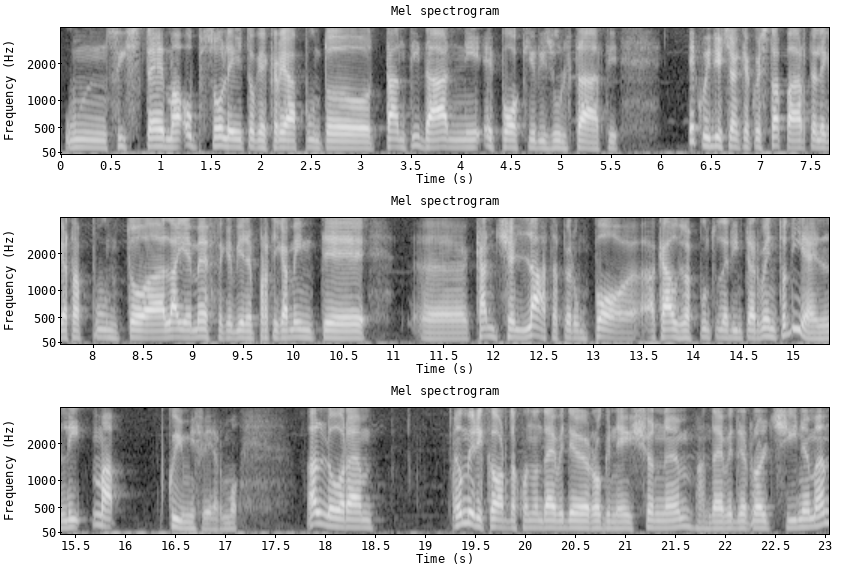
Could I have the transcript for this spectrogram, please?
un sistema obsoleto che crea appunto tanti danni e pochi risultati. E quindi c'è anche questa parte legata appunto all'IMF che viene praticamente eh, cancellata per un po' a causa appunto dell'intervento di Henley, ma qui mi fermo. Allora, io mi ricordo quando andai a vedere Rogue Nation, andai a vederlo al cinema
